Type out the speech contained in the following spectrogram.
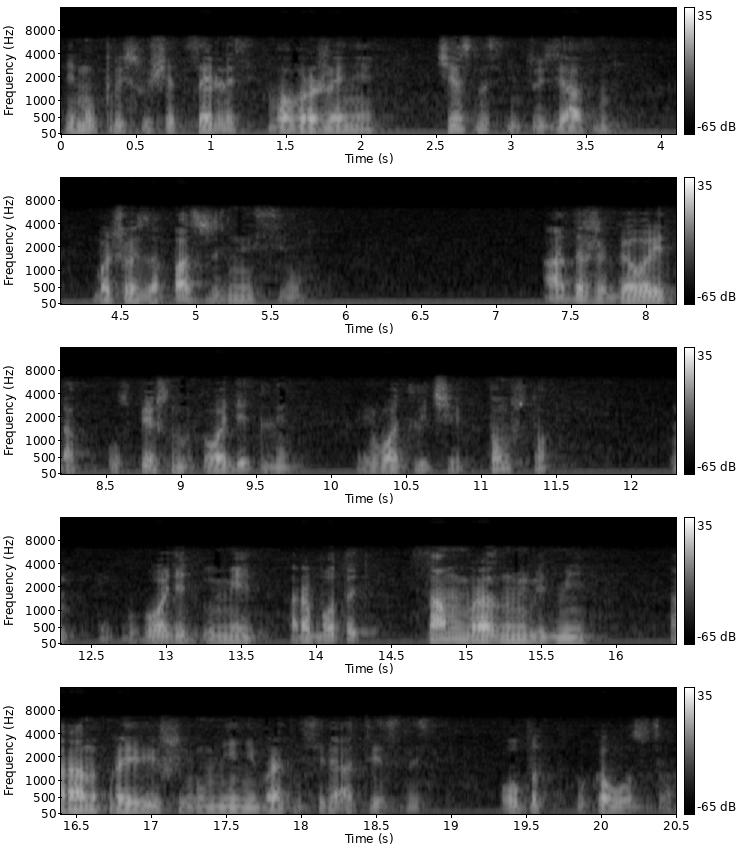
Ему присуща цельность, воображение – честность, энтузиазм, большой запас жизненных сил. Ада же говорит об успешном руководителе, его отличие в том, что руководитель умеет работать с самыми разными людьми, рано проявившие умение брать на себя ответственность, опыт руководства,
